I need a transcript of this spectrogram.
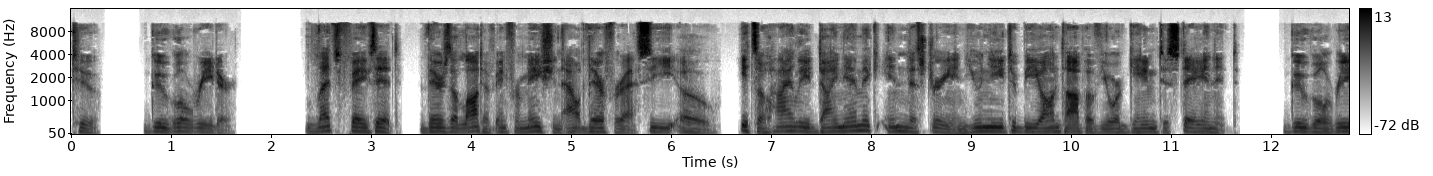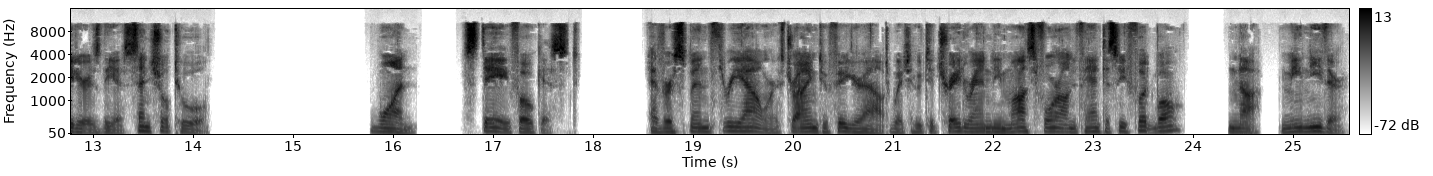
2. Google Reader. Let's face it, there's a lot of information out there for SEO, it's a highly dynamic industry and you need to be on top of your game to stay in it. Google Reader is the essential tool. 1. Stay focused. Ever spend three hours trying to figure out which who to trade Randy Moss for on fantasy football? Nah, me neither.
